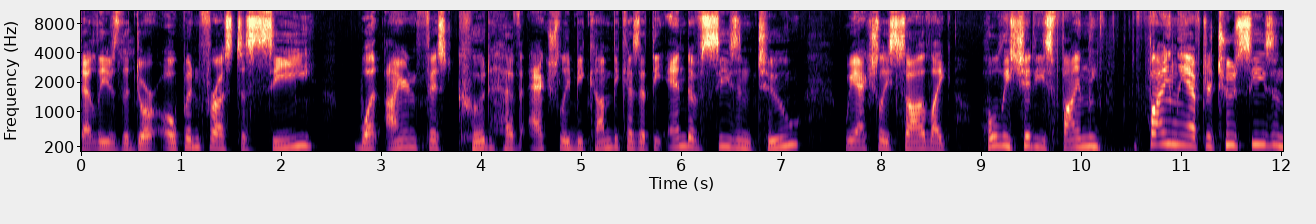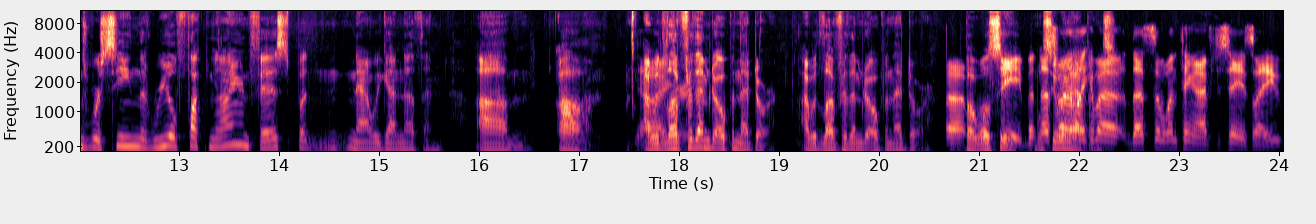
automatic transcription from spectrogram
that leaves the door open for us to see what Iron Fist could have actually become because at the end of season 2 we actually saw like holy shit he's finally finally after two seasons we're seeing the real fucking iron fist but now we got nothing. Um oh Yeah, i would I love for them to open that door i would love for them to open that door Uh, but we'll, see. But we'll that's see what, what, I like about. That's the one thing I have to say is like,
